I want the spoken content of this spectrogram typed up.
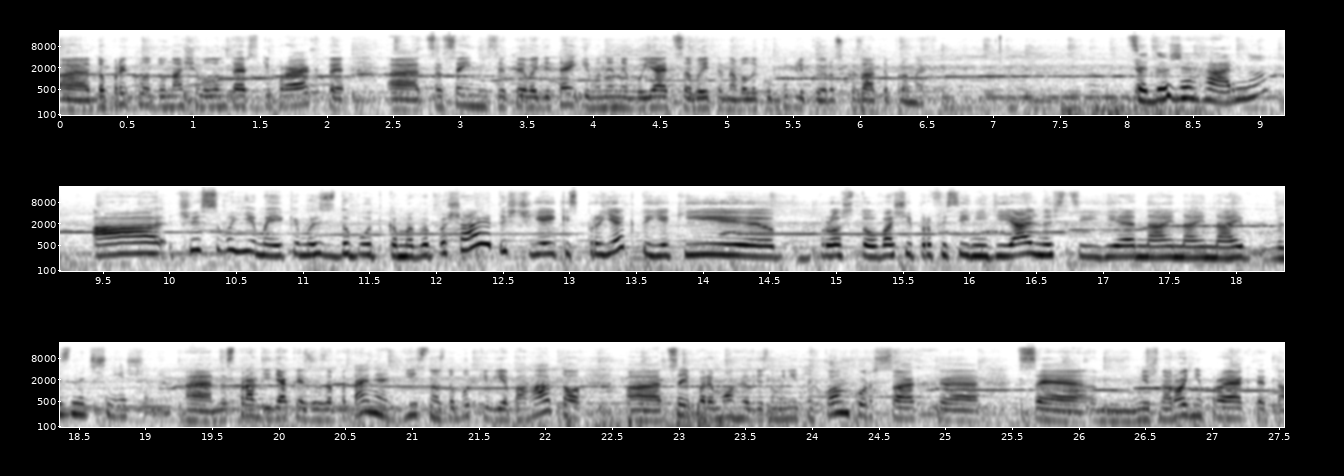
Е, До прикладу, наші волонтерські проекти е, це все ініціатива дітей, і вони не бояться вийти на велику публіку і розказати про них. Це дуже гарно. А чи своїми якимись здобутками ви пишаєтесь? Чи є якісь проєкти, які просто у вашій професійній діяльності є най-най-найвизначнішими? Е, Насправді дякую за запитання. Дійсно, здобутків є багато. Е, Це і перемоги в різноманітних конкурсах, е, це міжнародні проекти. Та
